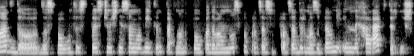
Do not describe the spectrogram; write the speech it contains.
wkład do zespołu to jest, to jest czymś niesamowitym. Tak? No, poukładała mnóstwo procesów, procedur, ma zupełnie inny charakter niż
